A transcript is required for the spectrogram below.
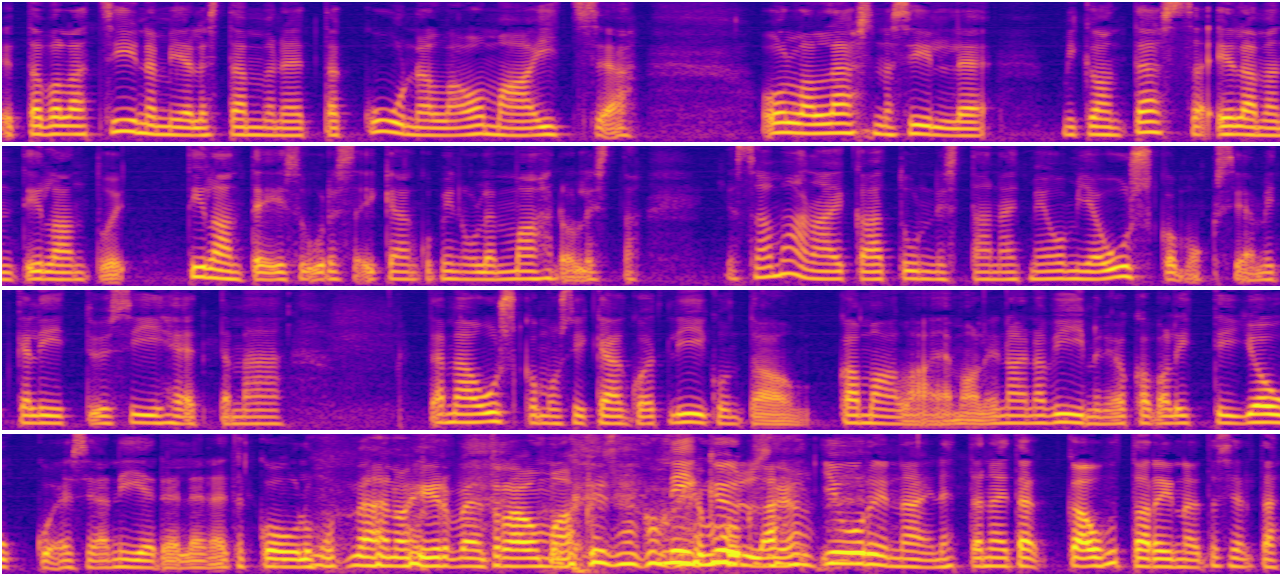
Että tavallaan että siinä mielessä tämmöinen, että kuunnella omaa itseä, olla läsnä sille, mikä on tässä elämäntilanteisuudessa ikään kuin minulle mahdollista ja samaan aikaan tunnistaa näitä meidän omia uskomuksia, mitkä liittyy siihen, että mä tämä uskomus ikään kuin, että liikunta on kamalaa ja mä olin aina viimeinen, joka valittiin joukkueeseen ja niin edelleen näitä koulu... Mutta nämähän on hirveän traumaattisia kokemuksia. niin kyllä, juuri näin, että näitä kauhutarinoita sieltä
